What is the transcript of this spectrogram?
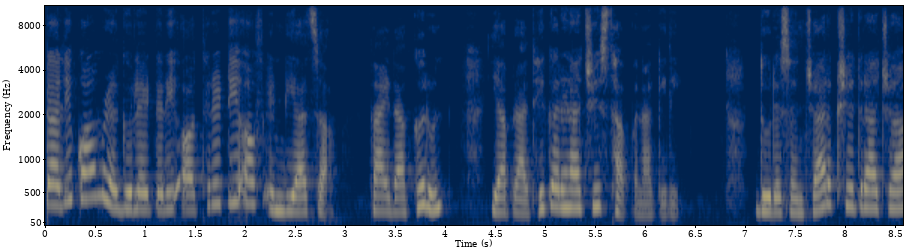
टेलिकॉम रेग्युलेटरी ऑथॉरिटी ऑफ इंडियाचा कायदा करून या प्राधिकरणाची स्थापना केली. दूरसंचार क्षेत्राच्या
